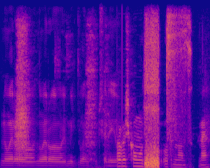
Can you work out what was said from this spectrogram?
não era o, não era o amigo do era eu. Estavas com outro, outro nome, né?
